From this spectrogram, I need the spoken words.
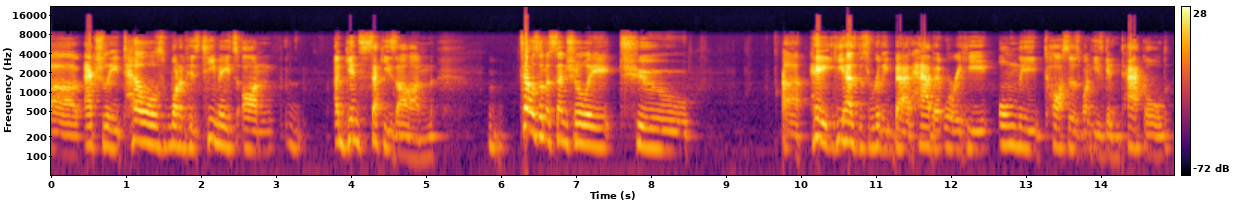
uh, actually tells one of his teammates on against Sekizan, tells him essentially to uh, hey, he has this really bad habit where he only tosses when he's getting tackled.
